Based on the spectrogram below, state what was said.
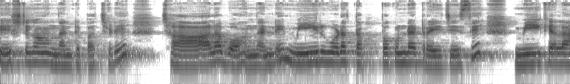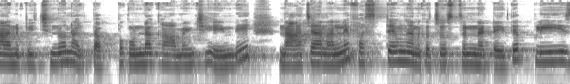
టేస్ట్గా ఉందంటే పచ్చడి చాలా బాగుందండి. మీరు కూడా తప్పకుండా ట్రై చేసి మీకు ఎలా అనిపించిందో నాకు తప్పకుండా కామెంట్ చేయండి. నా ఛానల్ని ఫస్ట్ టైం కనుక చూస్తున్నట్టయితే ప్లీజ్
